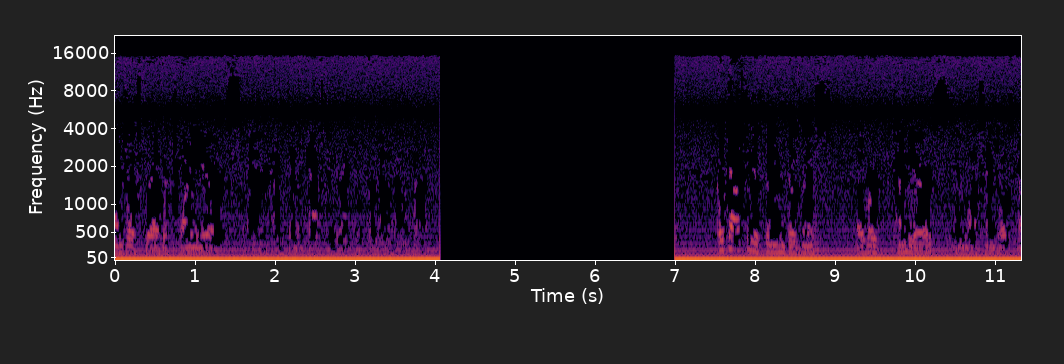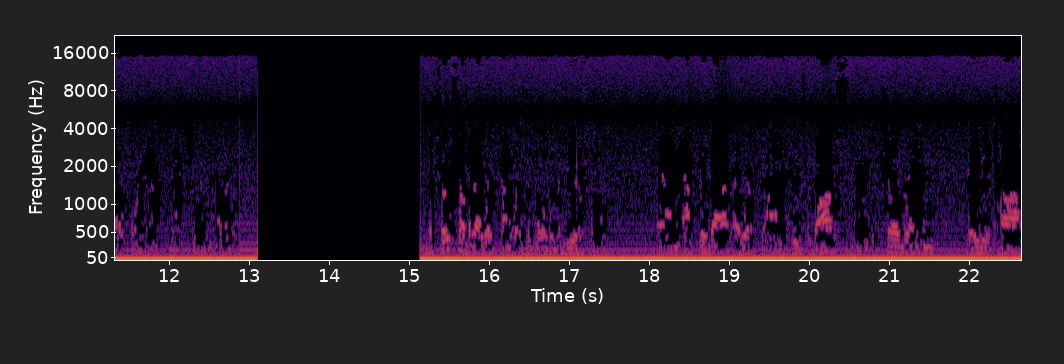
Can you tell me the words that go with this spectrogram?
Angeles for over 20 years. GO Casting has been in business over 10 years in Los Angeles, California. The first show that I worked on was The Bold and the Beautiful. And after that, I worked on Who's the Boss, The Children, Baby Talk,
